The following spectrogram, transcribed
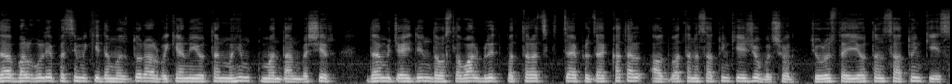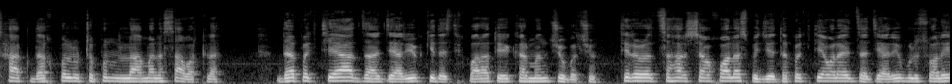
د بلغولې په سیمه کې د مزدور اربکیانو یو تن مهم قومندان بشیر د مجاهدینو د وسلوال برید په ترڅ کې ځای پر ځای قتل او دوه تنه ساتونکي یې ژوبل شول چې وروسته یې یو تن ساتونکي اسحاق د خپلو ټپونو له امله ساه ورکړه. د پکتیا ځاځي اریوب کې د استخباراتو یو کارمند ژوبل شو. تېره ورځ سهار شاوخوا لس بجې د پکتیا ولایت ځاځي اریوب ولسوالۍ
